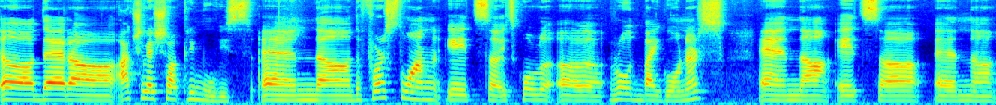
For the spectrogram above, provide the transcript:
uh, that uh, actually I shot three movies, and uh, the first one it's uh, it's called uh, Road Bygones, and uh, it's uh, an uh,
